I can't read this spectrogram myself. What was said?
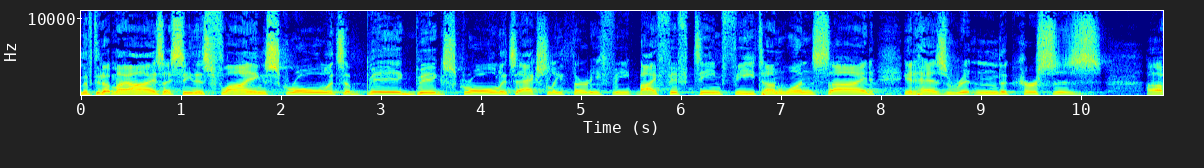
Lifted up my eyes, I see this flying scroll. It's a big, big scroll. It's actually 30 feet by 15 feet. On one side, it has written the curses, uh,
